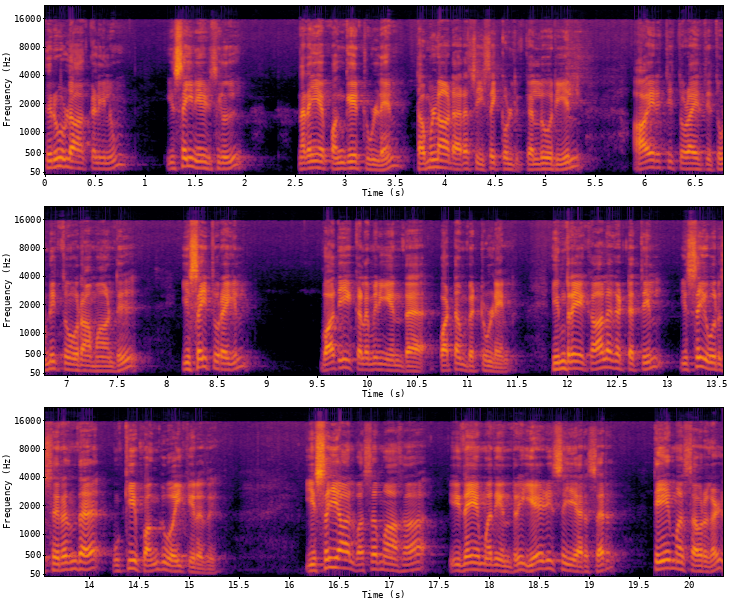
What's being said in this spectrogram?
திருவிழாக்களிலும் இசை நிகழ்ச்சிகளில் நிறைய பங்கேற்றுள்ளேன். தமிழ்நாடு அரசு இசைக்கல் கல்லூரியில் ஆயிரத்தி தொள்ளாயிரத்தி தொண்ணூற்றி ஆண்டு இசைத்துறையில் வாதிய கலைமணி என்ற பட்டம் பெற்றுள்ளேன். இன்றைய காலகட்டத்தில் இசை ஒரு சிறந்த முக்கிய பங்கு வகிக்கிறது. இசையால் வசமாக இதயமது என்று ஏழிசை அரசர் தேமஸ் அவர்கள்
